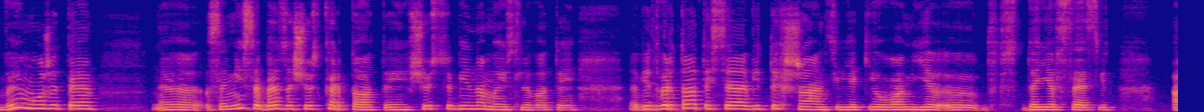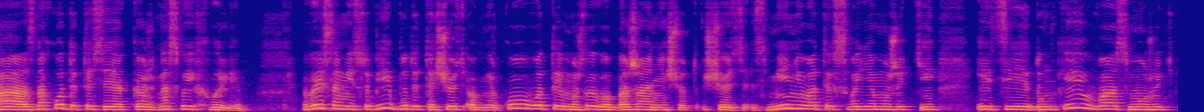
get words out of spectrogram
ви можете е, самі себе за щось картати, щось собі намислювати, відвертатися від тих шансів, які вам є, е, дає Всесвіт, а знаходитися, як кажуть, на своїй хвилі. Ви самі собі будете щось обмірковувати, можливо, бажання щось змінювати в своєму житті. І ці думки у вас можуть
